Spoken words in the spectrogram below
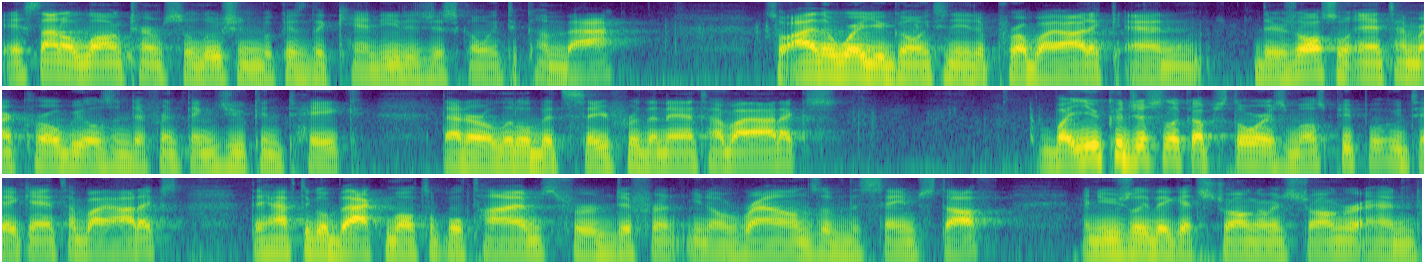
it's not a long-term solution because the candida is just going to come back. So either way, you're going to need a probiotic and there's also antimicrobials and different things you can take that are a little bit safer than antibiotics. But you could just look up stories. Most people who take antibiotics, they have to go back multiple times for different, you know, rounds of the same stuff. And usually they get stronger and stronger and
